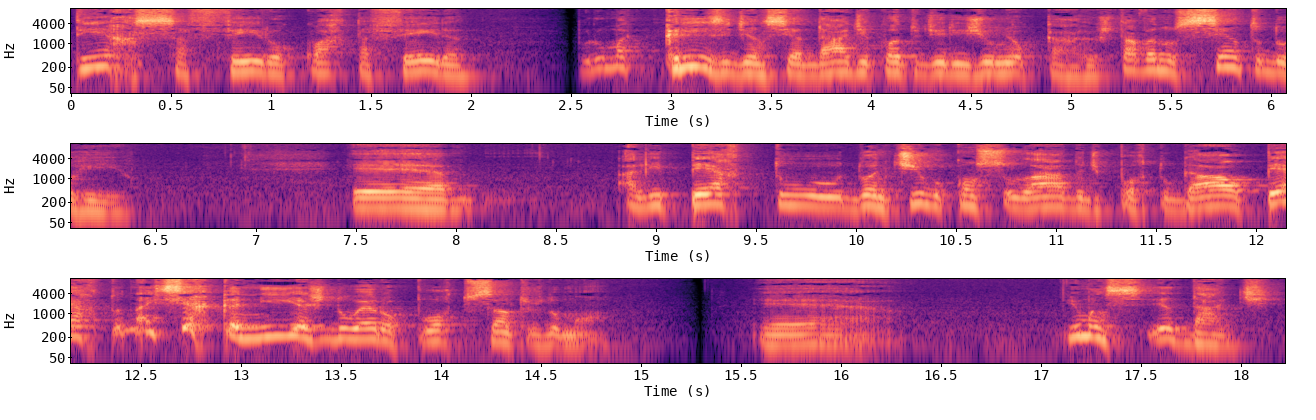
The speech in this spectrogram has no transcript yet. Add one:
terça-feira ou quarta-feira por uma crise de ansiedade enquanto dirigi o meu carro. Eu estava no centro do Rio, é, ali perto do antigo consulado de Portugal, perto nas cercanias do aeroporto Santos Dumont. É, e uma ansiedade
